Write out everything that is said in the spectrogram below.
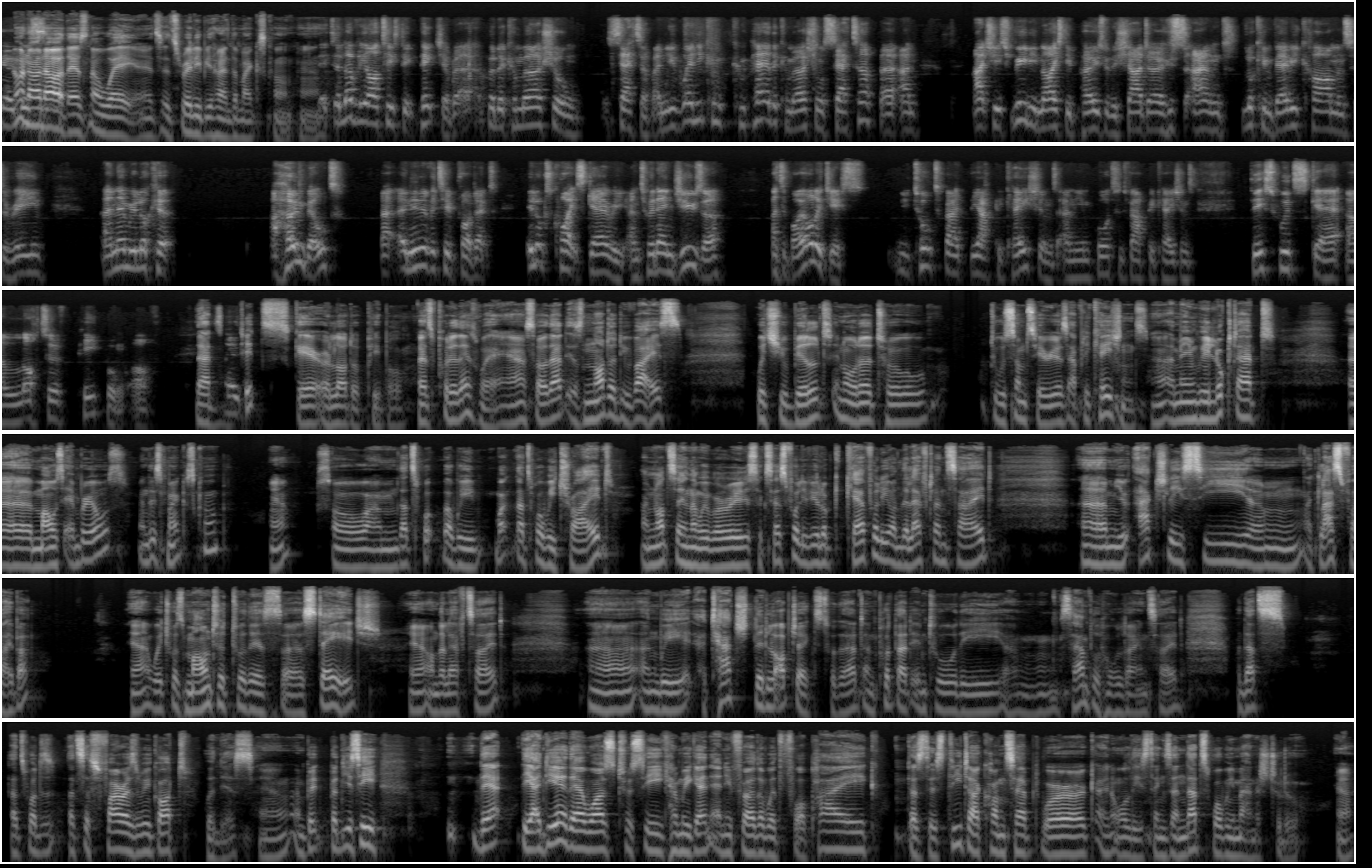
no, no, no. There's no way. It's it's really behind the microscope. Yeah. It's a lovely artistic picture, but but a commercial setup. And you when you can compare the commercial setup uh, and actually it's really nicely posed with the shadows and looking very calm and serene. And then we look at a home built, uh, an innovative product. It looks quite scary. And to an end user, as a biologist, you talked about the applications and the importance of applications. This would scare a lot of people off. That so, did scare a lot of people. Let's put it this way. Yeah. So that is not a device which you build in order to do some serious applications. I mean, we looked at uh, mouse embryos in this microscope. Yeah. So um, that's what, what we what, that's what we tried. I'm not saying that we were really successful. If you look carefully on the left hand side, um, you actually see um, a glass fiber, yeah, which was mounted to this uh, stage, yeah, on the left side. Uh, and we attached little objects to that and put that into the um, sample holder inside. That's that's what that's as far as we got with this. Yeah. But but you see, the the idea there was to see can we get any further with 4 pi? Does this theta concept work and all these things? And that's what we managed to do. Yeah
